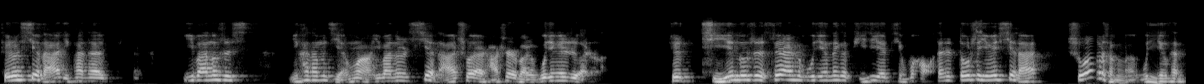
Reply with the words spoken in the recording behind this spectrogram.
所以说谢楠，你看他一般都是，你看他们节目啊，一般都是谢楠说点啥事儿把吴京给惹着了。就起因都是，虽然是吴京那个脾气也挺不好，但是都是因为谢楠说了什么，吴京才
